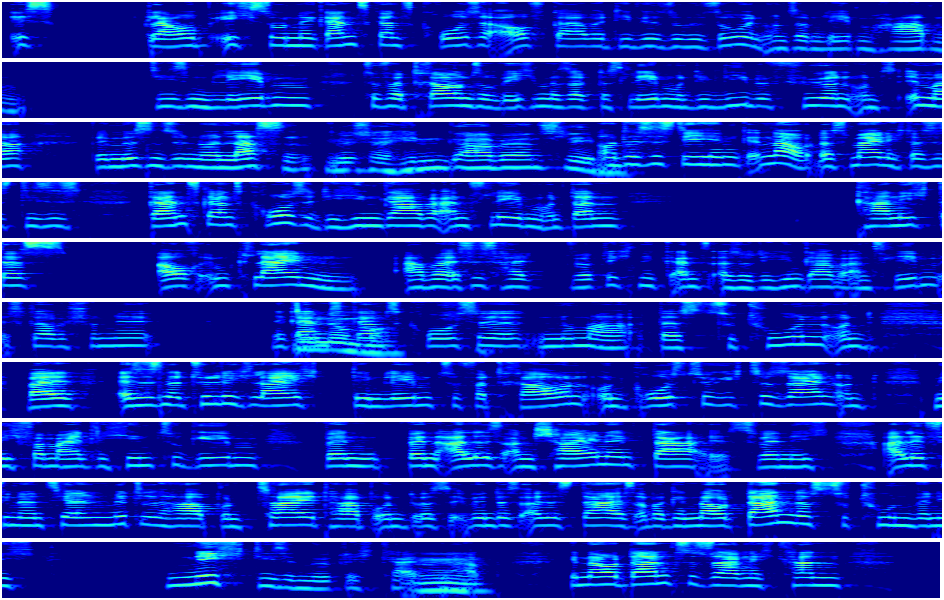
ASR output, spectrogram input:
ist, glaube ich, so eine ganz, ganz große Aufgabe, die wir sowieso in unserem Leben haben. Diesem Leben zu vertrauen, so wie ich immer sage, das Leben und die Liebe führen uns immer. Wir müssen sie nur lassen. Das ist ja Hingabe ans Leben. Und das ist die Hin genau, das meine ich. Das ist dieses ganz, ganz große, die Hingabe ans Leben. Und dann kann ich das auch im Kleinen. Aber es ist halt wirklich eine ganz, also die Hingabe ans Leben ist, glaube ich, schon eine, eine ganz, eine ganz große Nummer, das zu tun. Und weil es ist natürlich leicht, dem Leben zu vertrauen und großzügig zu sein und mich vermeintlich hinzugeben, wenn, wenn alles anscheinend da ist, wenn ich alle finanziellen Mittel habe und Zeit habe und was, wenn das alles da ist. Aber genau dann das zu tun, wenn ich nicht diese Möglichkeiten mm. habe. Genau dann zu sagen, ich kann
